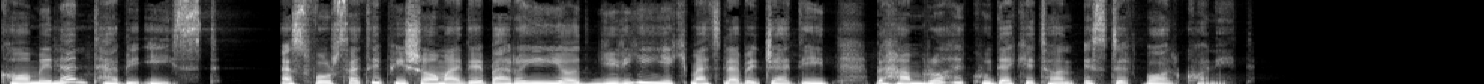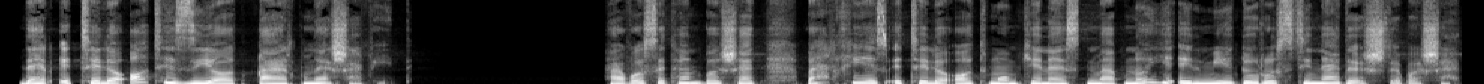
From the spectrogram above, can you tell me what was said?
کاملا طبیعی است. از فرصت پیش آمده برای یادگیری یک مطلب جدید به همراه کودکتان استقبال کنید. در اطلاعات زیاد غرق نشوید. حواستان باشد برخی از اطلاعات ممکن است مبنای علمی درستی نداشته باشد.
